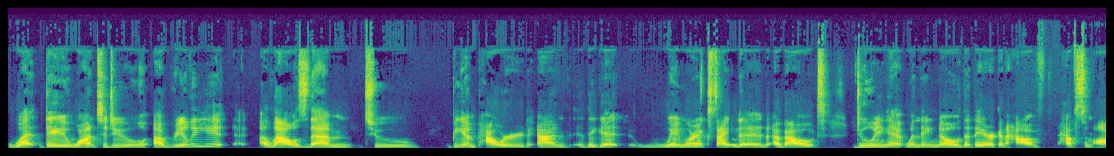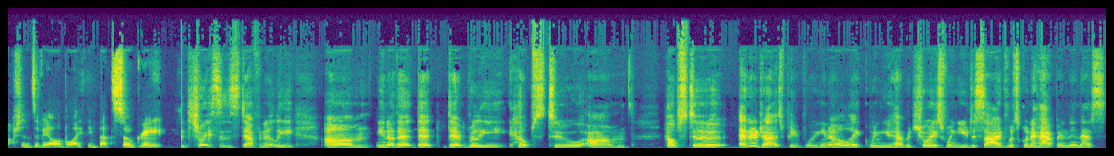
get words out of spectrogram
what they want to do uh, really allows them to be empowered and they get way more excited about doing it when they know that they are going to have have some options available. I think that's so great. The choice is definitely, um, you know, that that that really helps to um, helps to energize people. You know, like when you have a choice, when you decide what's going to happen, and that's,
